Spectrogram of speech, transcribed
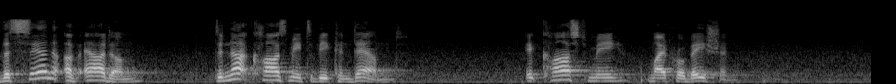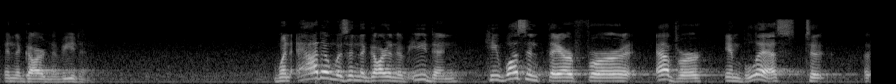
The sin of Adam did not cause me to be condemned. It cost me my probation in the Garden of Eden when Adam was in the Garden of Eden, he wasn't there forever in bliss to, uh,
